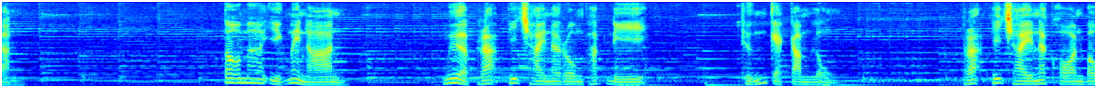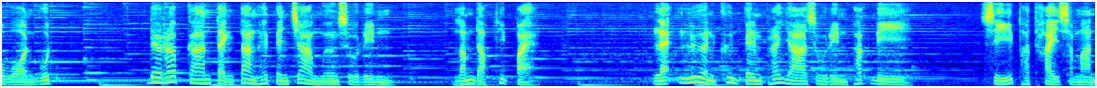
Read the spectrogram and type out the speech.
กัน ต่อมาอีกไม่นาน เมื่อพระพิชัยนรงพักดี ถึงแก่กรรมลง พระพิชัยนครบวรวุฒิได้รับการแต่งตั้งให้เป็นเจ้าเมืองสุรินลำดับที่ 8 และเลื่อนขึ้นเป็นพระยาสุรินพักดีศรีพไทยสมัน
